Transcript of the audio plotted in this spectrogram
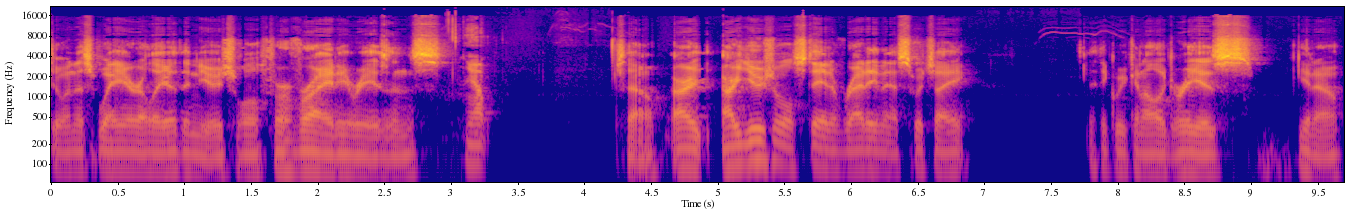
doing this way earlier than usual for a variety of reasons. Yep. So our our usual state of readiness, which I I think we can all agree is, you know,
